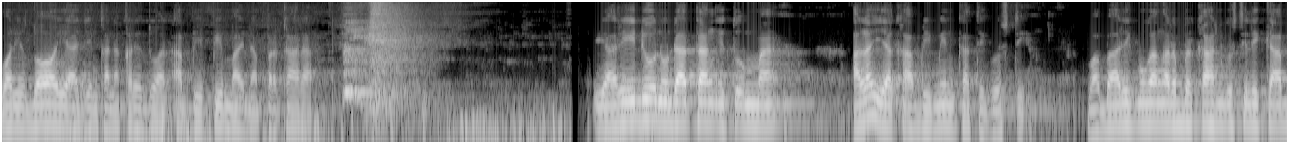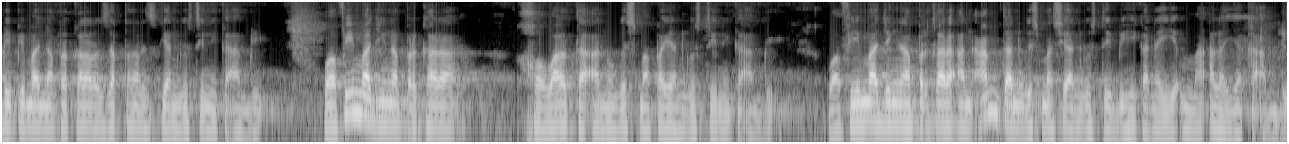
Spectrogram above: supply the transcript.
Waridoya jeung kana keriduan abdi pimaina perkara. Yaridu nu datang itu umma alayya ka abdi min kati Gusti. Wa barik muga ngaberkahan Gusti li ka abdi pimaina perkara rezak tang rezekian Gusti ni ka abdi. Wa fima jingna perkara khawalta anu geus mapayan Gusti ni ka abdi. Wa fima jingna perkara an amta geus masian Gusti bihi kana ieu emma alayya ka abdi.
